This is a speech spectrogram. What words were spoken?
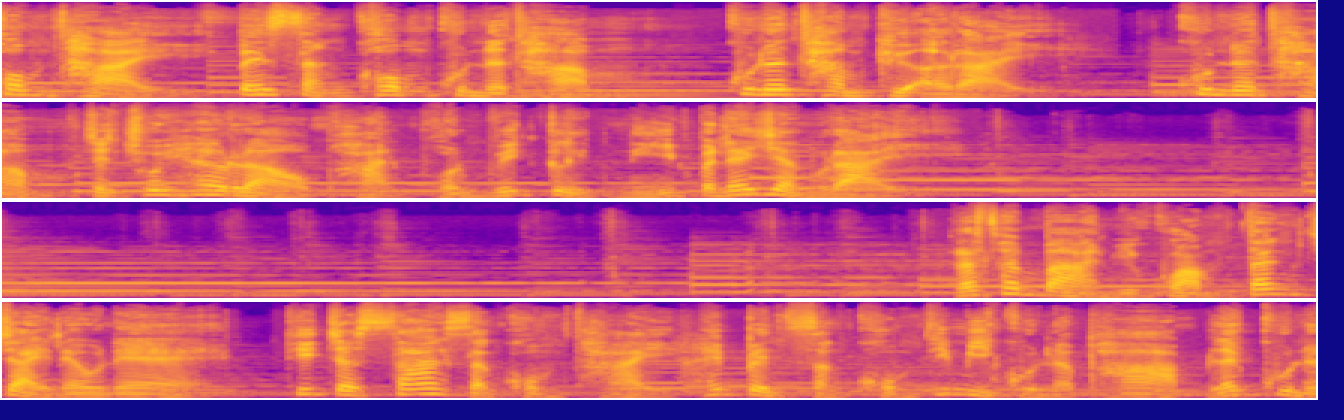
คมไทยเป็นสังคมคุณธรรม คุณธรรมคืออะไร คุณธรรมจะช่วยให้เราผ่านพ้นวิกฤตนี้ไปได้อย่างไร รัฐบาลมีความตั้งใจแน่วแน่ ที่จะสร้างสังคมไทยให้เป็นสังคมที่มีคุณภาพและคุณ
